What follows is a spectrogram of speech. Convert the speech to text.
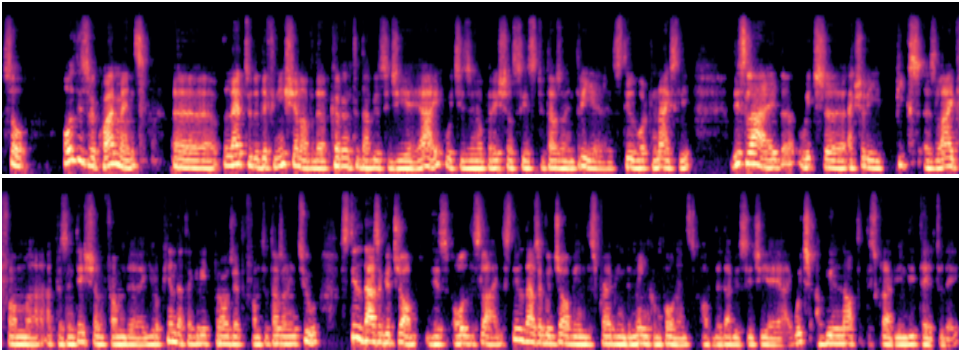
So all these requirements uh, led to the definition of the current WLCG AI, which is in operation since 2003 and still working nicely. This slide, which uh, actually picks a slide from uh, a presentation from the European Data Grid project from 2002, still does a good job, this old slide, still does a good job in describing the main components of the WLCG AI, which I will not describe in detail today,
